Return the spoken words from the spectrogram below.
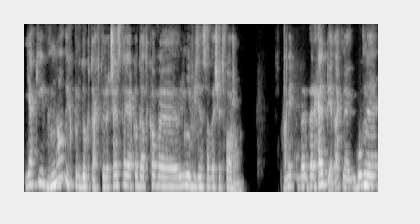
jak i w nowych produktach, które często jako dodatkowe linie biznesowe się tworzą. Pamiętam w AirHelpie, tak? No, Główny,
